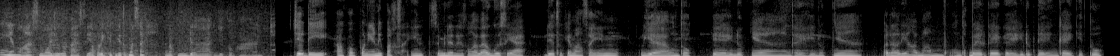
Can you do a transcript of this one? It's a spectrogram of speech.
Pengen lah semua juga pasti. Apalagi kita masa anak muda gitu kan jadi apa pun yang dipaksain sebenarnya tuh nggak bagus ya. Dia tuh kayak maksain dia untuk gaya hidupnya gaya hidupnya. Padahal dia nggak mampu untuk bayar gaya-gaya hidup dia yang kayak gitu.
